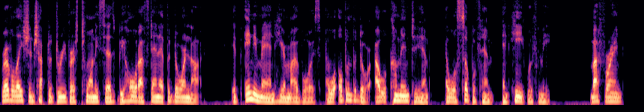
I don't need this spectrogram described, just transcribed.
Revelation chapter 3, verse 20 says, Behold, I stand at the door and knock. If any man hear my voice and will open the door, I will come into him and will sup with him and he with me. My friend,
